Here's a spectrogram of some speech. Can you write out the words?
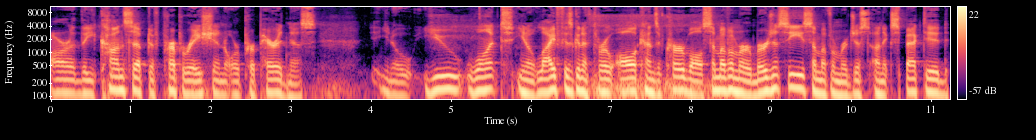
are the concept of preparation or preparedness you know you want you know life is going to throw all kinds of curveballs. Some of them are emergencies some of them are just unexpected.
